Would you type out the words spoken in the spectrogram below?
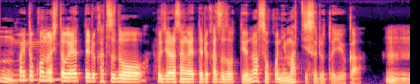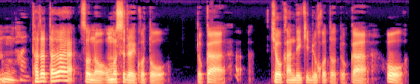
うん。割とこの人がやってる活動、藤原さんがやってる活動っていうのはそこにマッチするというか、うんうん。ただただその面白いこととか、共感できることとかを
